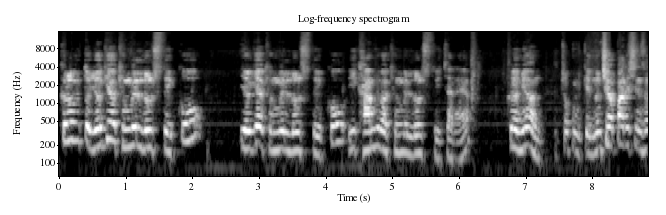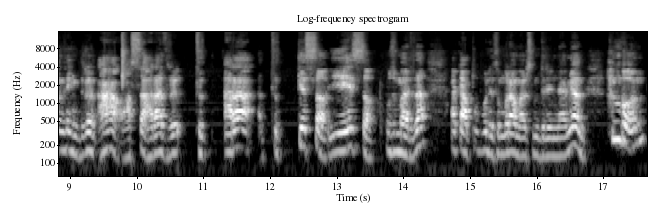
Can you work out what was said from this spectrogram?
그러면 또 여기가 경매를 넣을 수도 있고 여기가 경매를 넣을 수도 있고 이 가압류가 경매를 넣을 수도 있잖아요. 그러면 조금 이렇게 눈치가 빠르신 선생님들은 아 왔어 알아들 듣 알아듣 겠어 이해했어 무슨 말이다 아까 앞부분에서 뭐라고 말씀드렸냐면 한번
